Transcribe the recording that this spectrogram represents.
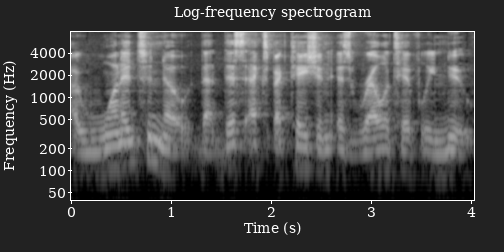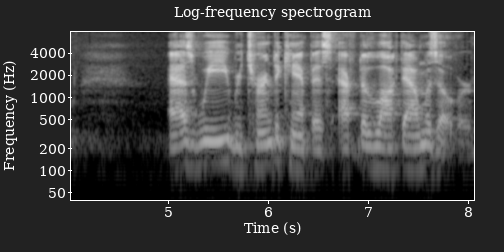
I wanted to note that this expectation is relatively new. As we returned to campus after the lockdown was over,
